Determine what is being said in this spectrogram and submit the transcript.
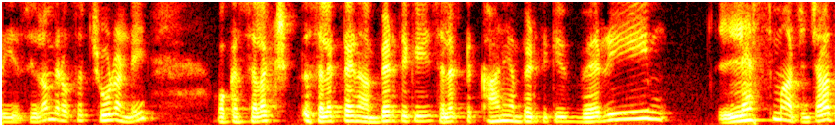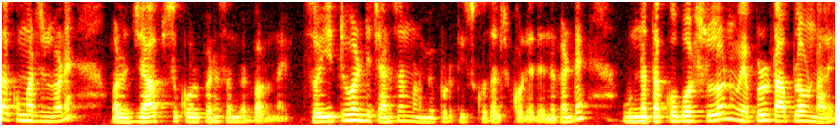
డిఎస్సిలో మీరు ఒకసారి చూడండి. ఒక సెలెక్ట్ సెలెక్ట్ అయిన అభ్యర్థికి సెలెక్ట్ కాని అభ్యర్థికి వెరీ లెస్ మార్జిన్ చాలా తక్కువ మార్జిన్లోనే వాళ్ళు జాబ్స్ కోల్పోయిన సందర్భాలు ఉన్నాయి. సో ఇటువంటి ఛాన్స్ని మనం ఎప్పుడు తీసుకోదలుచుకోలేదు. ఎందుకంటే ఉన్న తక్కువ పోస్టుల్లో నువ్వు ఎప్పుడు టాప్లో ఉండాలి.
